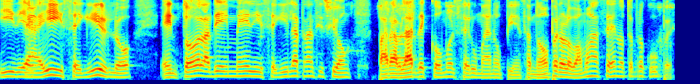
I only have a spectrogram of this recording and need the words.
y de Sí. ahí seguirlo en todas las diez y media y seguir la transición para hablar de cómo el ser humano piensa. No, pero lo vamos a hacer, no te preocupes.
